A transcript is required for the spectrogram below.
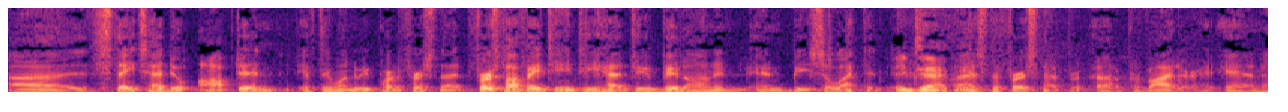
Uh, states had to opt in if they wanted to be part of FirstNet. First off, AT and T had to bid on and, and be selected Exactly. as the FirstNet pr- uh, provider, and uh,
